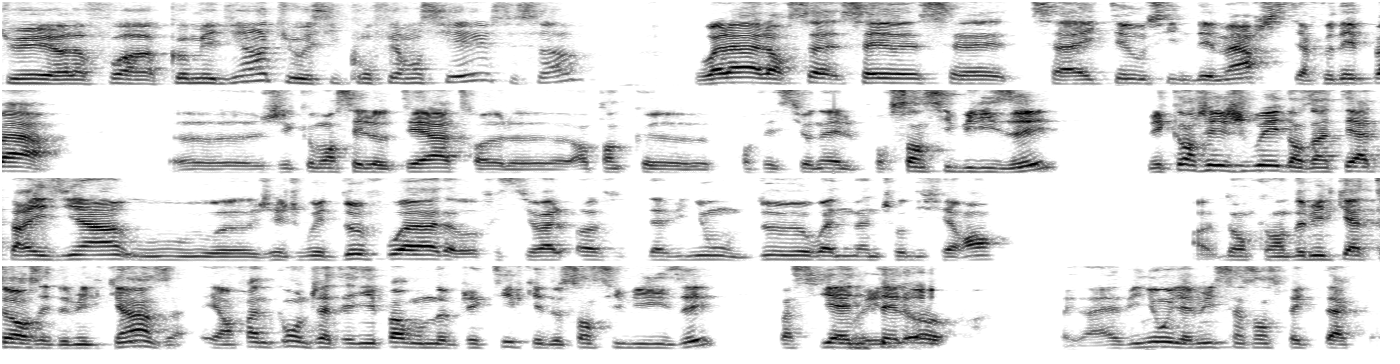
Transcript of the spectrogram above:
tu es à la fois comédien, tu es aussi conférencier, c'est ça? Voilà, alors ça, ça, ça, a été aussi une démarche. C'est-à-dire qu'au départ, j'ai commencé le théâtre en tant que professionnel pour sensibiliser. Mais quand j'ai joué dans un théâtre parisien où euh, j'ai joué deux fois au Festival d'Avignon, deux one-man shows différents, euh, donc en 2014 et 2015, et en fin de compte, j'atteignais pas mon objectif qui est de sensibiliser parce qu'il y a une telle offre. À Avignon, il y a 1500 spectacles.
